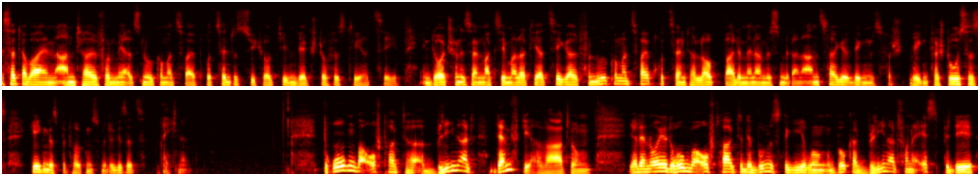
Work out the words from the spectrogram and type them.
Es hat aber einen Anteil von mehr als 0,2 Prozent des psychoaktiven Wirkstoffes THC. In Deutschland ist ein maximaler THC-Gehalt von 0,2 Prozent erlaubt. Beide Männer müssen mit einer Anzeige wegen, des, wegen Verstoßes gegen das Betäubungsmittelgesetz rechnen. Drogenbeauftragter Blinert dämpft die Erwartungen. Ja, der neue Drogenbeauftragte der Bundesregierung, Burkhard Blinert von der SPD,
